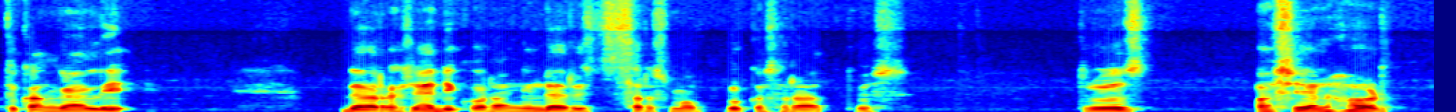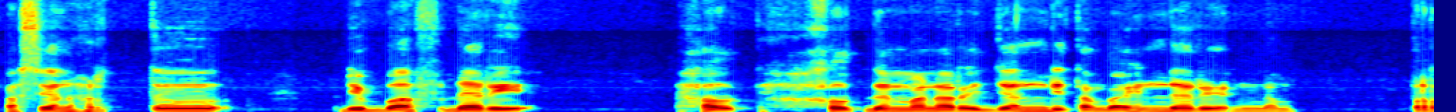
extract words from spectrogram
tukang gali. Darahnya dikurangin dari 150 ke 100 terus Ocean Heart Ocean Heart tuh di buff dari health, health dan mana regen ditambahin dari 6 per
